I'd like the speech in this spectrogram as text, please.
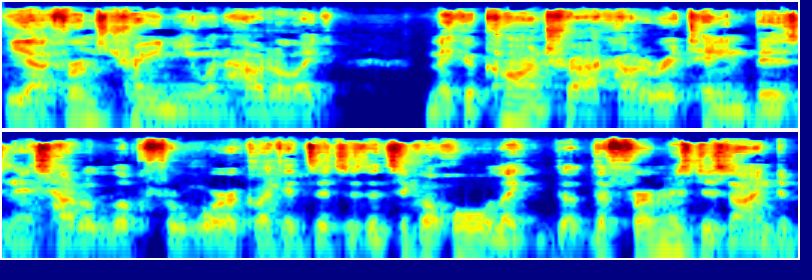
yeah, firms train you on how to like make a contract, how to retain business, how to look for work. Like it's it's it's like a whole like the, the firm is designed to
